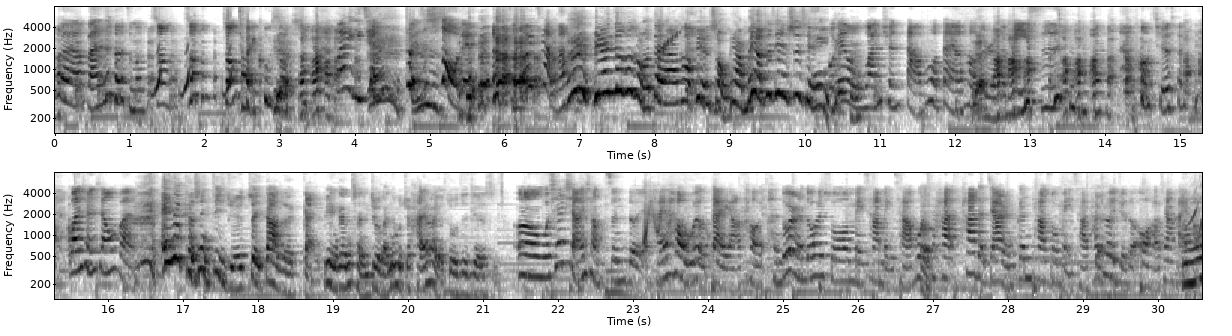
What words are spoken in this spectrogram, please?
对啊，反正 怎么装装装腿裤手术？我以前腿是瘦的，怎么会这样啊？别人都说什么戴牙套变瘦，我跟你讲，没有这件事情。我跟你讲，完全打破戴。牙套的人的迷思，我觉得完全相反。哎、欸，那可是你自己觉得最大的改变跟成就感，你有没有觉得还好有做这件事情？嗯，我现在想一想，真的还好我有戴牙套。很多人都会说没差没差，或者是他他的家人跟他说没差，他就会觉得哦好像还好。对，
